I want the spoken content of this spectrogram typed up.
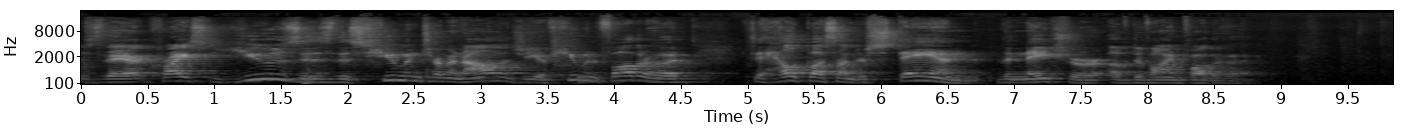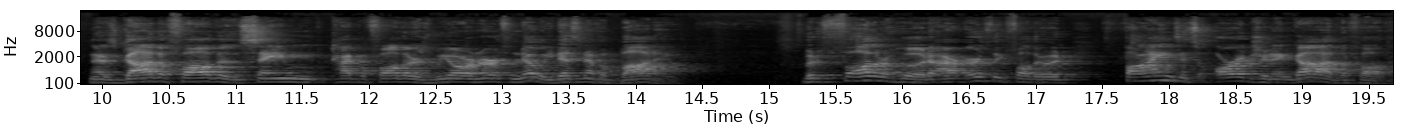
is there. Christ uses this human terminology of human fatherhood to help us understand the nature of divine fatherhood. Now, is God the Father the same type of father as we are on earth? No, he doesn't have a body. But fatherhood, our earthly fatherhood, finds its origin in God the Father.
